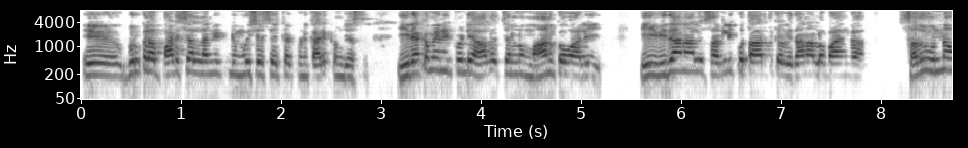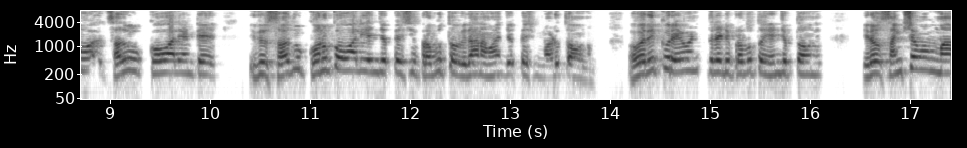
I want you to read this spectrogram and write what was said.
ఈ గురుకుల పాఠశాలలన్నింటినీ మూసేసేటటువంటి కార్యక్రమం చేస్తుంది. ఈ రకమైనటువంటి ఆలోచనలు మానుకోవాలి. ఈ విధానాలు సరళీకృత ఆర్థిక విధానాల్లో భాగంగా చదువు ఉన్న చదువుకోవాలి అంటే ఇది చదువు కొనుక్కోవాలి అని చెప్పేసి ప్రభుత్వ విధానం అని చెప్పేసి మేము అడుగుతా ఉన్నాం. ఒక దిక్కు రేవంత్ రెడ్డి ప్రభుత్వం ఏం చెప్తా ఉంది? ఈరోజు సంక్షేమం మా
